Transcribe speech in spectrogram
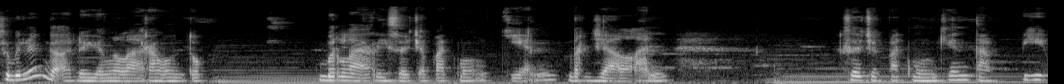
Sebenarnya nggak ada yang ngelarang untuk berlari secepat mungkin, berjalan secepat mungkin, tapi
